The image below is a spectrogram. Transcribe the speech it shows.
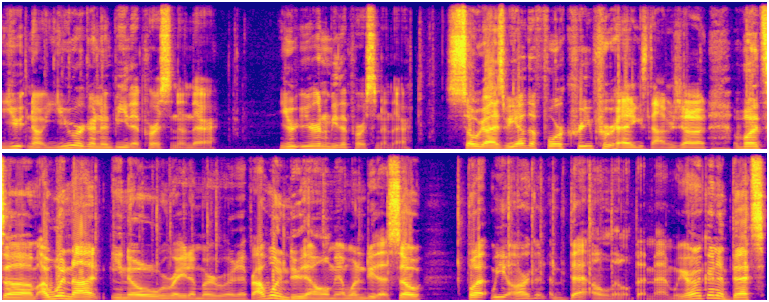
You no. You are gonna be that person in there. You're you're gonna be the person in there. So guys, we have the four creeper eggs. Joking. But um, I would not, you know, rate them or whatever. I wouldn't do that, homie. I wouldn't do that. So, but we are gonna bet a little bit, man. We are gonna bet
